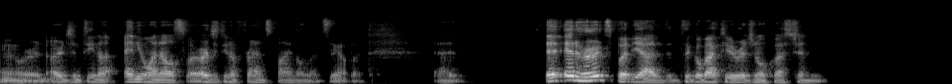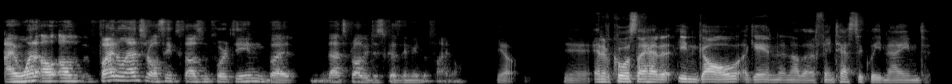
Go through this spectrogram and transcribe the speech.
Mm. or an Argentina anyone else or Argentina France final. Let's say, Yeah. but uh, it, it hurts. But yeah, to, to go back to your original question, I want. I'll, I'll final answer. I'll say 2014, but that's probably just because they made the final. yeah, yeah, and of course they had it in goal again. Another fantastically named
